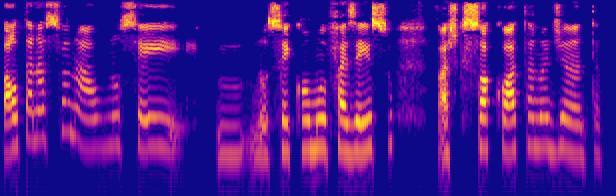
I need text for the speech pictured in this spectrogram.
Pauta nacional, não sei, não sei como fazer isso, acho que só cota não adianta,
